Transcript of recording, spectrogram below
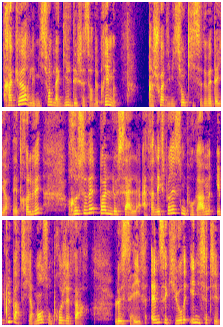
Tracker, l'émission de la Guilde des chasseurs de primes, un choix d'émission qui se devait d'ailleurs d'être relevé, recevait Paul Le Salle afin d'explorer son programme et plus particulièrement son projet phare, le Safe and Secure Initiative.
